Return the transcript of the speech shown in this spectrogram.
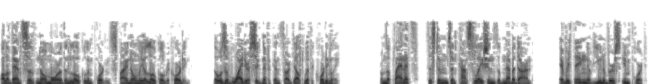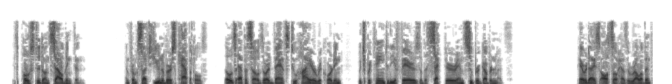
While events of no more than local importance find only a local recording, those of wider significance are dealt with accordingly. From the planets, systems, and constellations of Nebadon, everything of universe import is posted on Salvington. And from such universe capitals, those episodes are advanced to higher recording which pertain to the affairs of the sector and supergovernments. Paradise also has a relevant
